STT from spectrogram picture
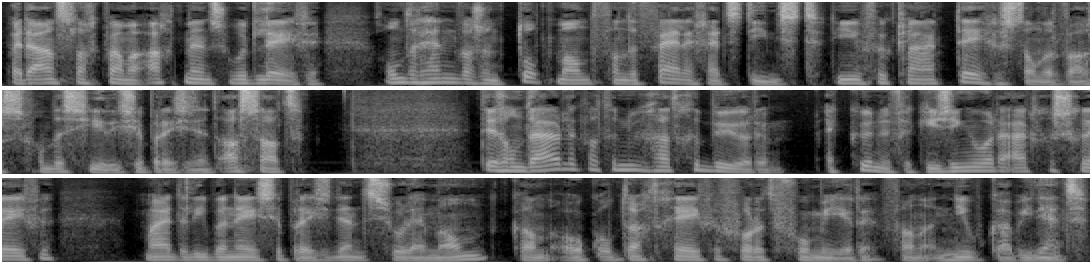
Bij de aanslag kwamen acht mensen om het leven. Onder hen was een topman van de Veiligheidsdienst... die een verklaard tegenstander was van de Syrische president Assad. Het is onduidelijk wat er nu gaat gebeuren. Er kunnen verkiezingen worden uitgeschreven... maar de Libanese president Soleiman kan ook opdracht geven... voor het formeren van een nieuw kabinet.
